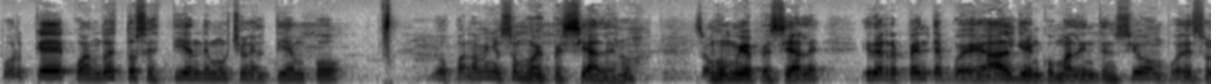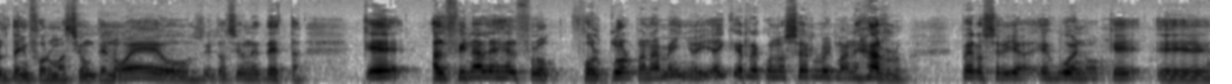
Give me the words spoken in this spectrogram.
Porque cuando esto se extiende mucho en el tiempo, los panameños somos especiales, ¿no? Somos muy especiales y de repente pues alguien con mala intención puede soltar información que no es o situaciones de estas, que al final es el folclore panameño y hay que reconocerlo y manejarlo. Pero sería, es bueno que eh,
